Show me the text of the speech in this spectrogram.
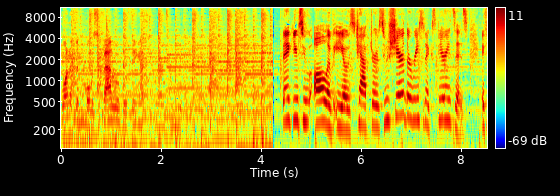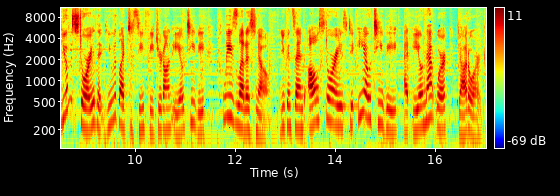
one of the most valuable things I've learned from you. Thank you to all of EO's chapters who shared their recent experiences. If you have a story that you would like to see featured on EO TV, please let us know. You can send all stories to EOTV at eonetwork.org.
